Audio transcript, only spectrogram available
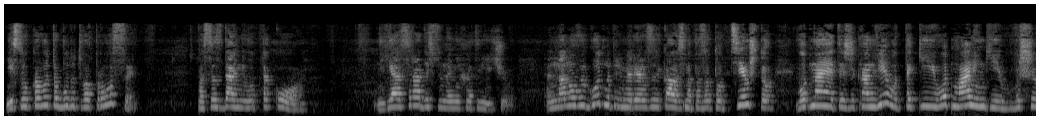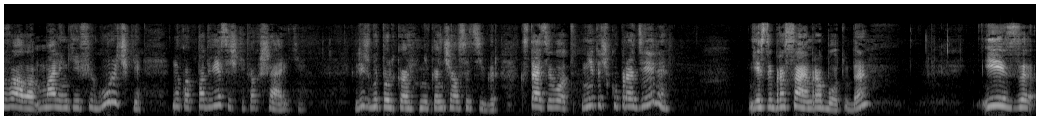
если у кого-то будут вопросы по созданию вот такого, я с радостью на них отвечу. На Новый год, например, я развлекалась на позатоп тем, что вот на этой же конве вот такие вот маленькие, вышивала маленькие фигурочки, ну, как подвесочки, как шарики. Лишь бы только не кончался тигр. Кстати, вот, ниточку продели, если бросаем работу, да, из э,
